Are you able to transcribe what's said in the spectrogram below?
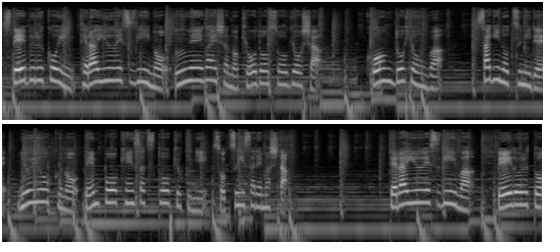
ステーブルコインテラ USD の運営会社の共同創業者クォン・ドヒョンは詐欺の罪でニューヨークの連邦検察当局に訴追されました。テラ USD は米ドルと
